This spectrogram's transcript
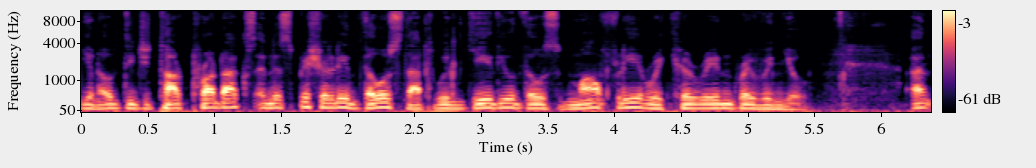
you know digital products and especially those that will give you those monthly recurring revenue. And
